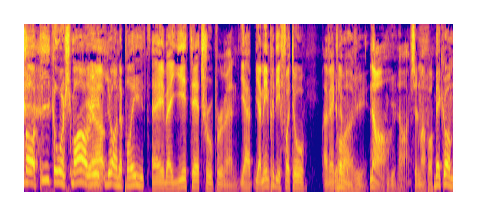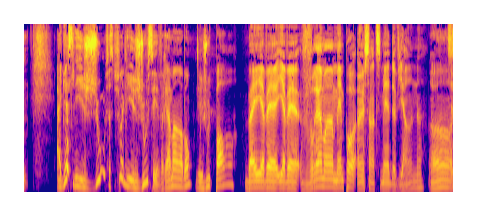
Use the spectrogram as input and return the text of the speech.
Son pire cauchemar, Yeah. right, là, on a plate. Eh ben, il était trooper, man. Il a, il a même pris des photos avec Il a pas mangé. Non, non, absolument pas. Mais comme, I guess les joues, ça se peut que les joues, c'est vraiment bon? Les joues de porc? Ben, il y avait, il y avait vraiment même pas un centimètre de viande. Ah. Ça,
